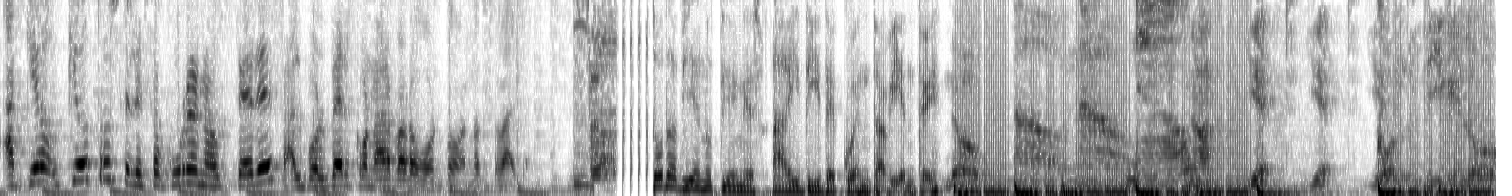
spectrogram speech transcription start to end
a qué, otros se les ocurren a ustedes al volver con Álvaro Gordoa? No se vayan. ¿Todavía no tienes ID de cuenta viente? No. No, no, no. Not yet, yet, yet. Consíguelo.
